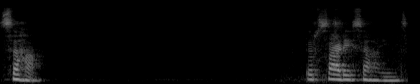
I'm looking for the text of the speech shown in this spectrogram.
सहा. तर साडेसहा इंच.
